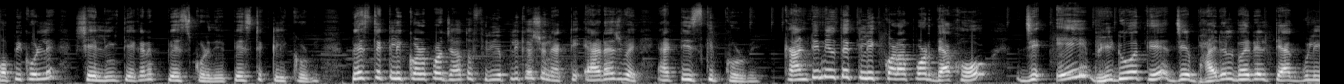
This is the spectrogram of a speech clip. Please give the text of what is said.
কপি করলে, সেই লিঙ্কটি এখানে পেস্ট করে দেবে, পেস্টে ক্লিক করবে। পেস্টে ক্লিক করার পর যেহেতু ফ্রি অ্যাপ্লিকেশন, একটি অ্যাড আসবে, অ্যাডটি স্কিপ করবে। কন্টিনিউতে ক্লিক করার পর দেখো যে এই ভিডিওতে যে ভাইরাল ভাইরাল ট্যাগগুলি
